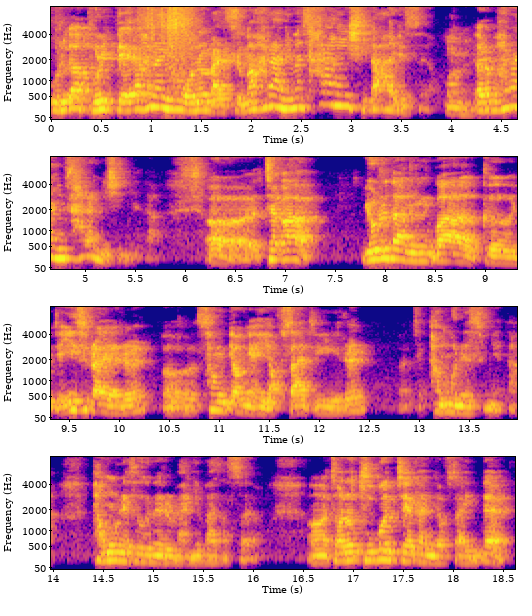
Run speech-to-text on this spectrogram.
우리가 볼 때 하나님 오늘 말씀은 하나님은 사랑이시다 이랬어요. 아멘. 여러분 하나님 사랑이십니다. 어, 제가 요르단과 그 이제 이스라엘을 어, 성경의 역사지를 방문했습니다. 방문해서 은혜를 많이 받았어요. 어, 저는 두 번째 간 역사인데,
